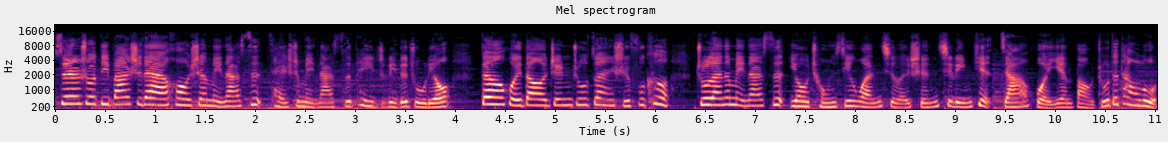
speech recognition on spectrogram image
虽然说第八世代好胜美纳斯才是美纳斯配置里的主流，但回到珍珠钻石复刻，竹篮的美纳斯又重新玩起了神奇鳞片加火焰宝珠的套路。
